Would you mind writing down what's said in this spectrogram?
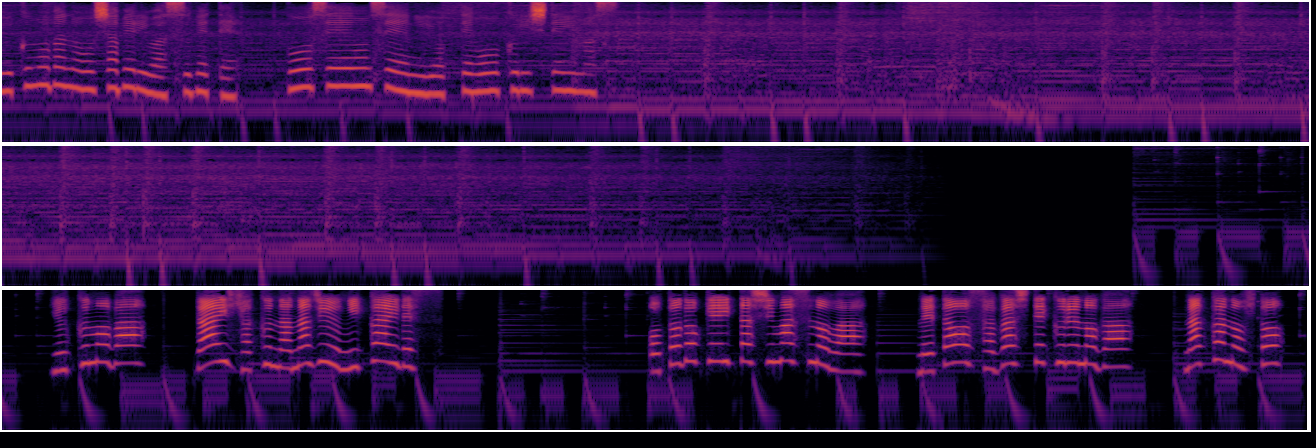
ゆくもばのおしゃべりはすべて、合成音声によってお送りしています。ゆくもば、第172回です。お届けいたしますのは、ネタを探してくるのが、中の人。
